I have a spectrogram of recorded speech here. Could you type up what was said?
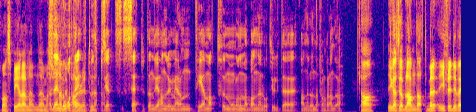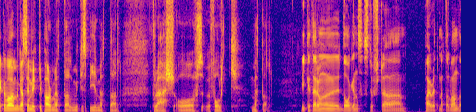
man spela när, när man Ja, sysslar den med låter pirate inte på ett metal. speciellt sätt, utan det handlar ju mer om temat, för många av de här banden låter ju lite annorlunda från varandra. Ja, det är ganska blandat. Men i och för det verkar vara ganska mycket power metal, mycket speed metal, thrash och folk metal. Vilket är de, dagens största pirate metal-band då?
